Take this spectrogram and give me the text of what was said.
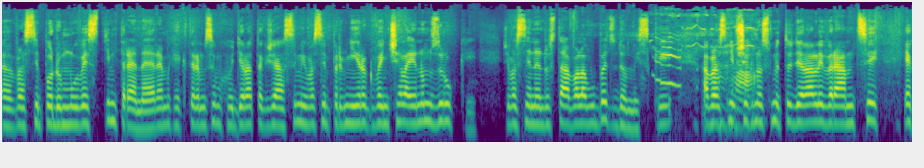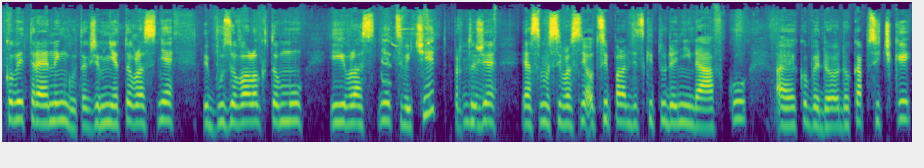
uh, vlastně po domluvě s tím trenérem, ke kterému jsem chodila, takže já jsem ji vlastně první rok venčila jenom z ruky, že vlastně nedostávala vůbec do misky a vlastně Aha. všechno jsme to dělali v rámci jakoby tréninku, takže mě to vlastně vybuzovalo k tomu jí vlastně cvičit, protože mm-hmm. já jsem si vlastně odsypala vždycky tu denní dávku a jakoby do, do kapsičky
